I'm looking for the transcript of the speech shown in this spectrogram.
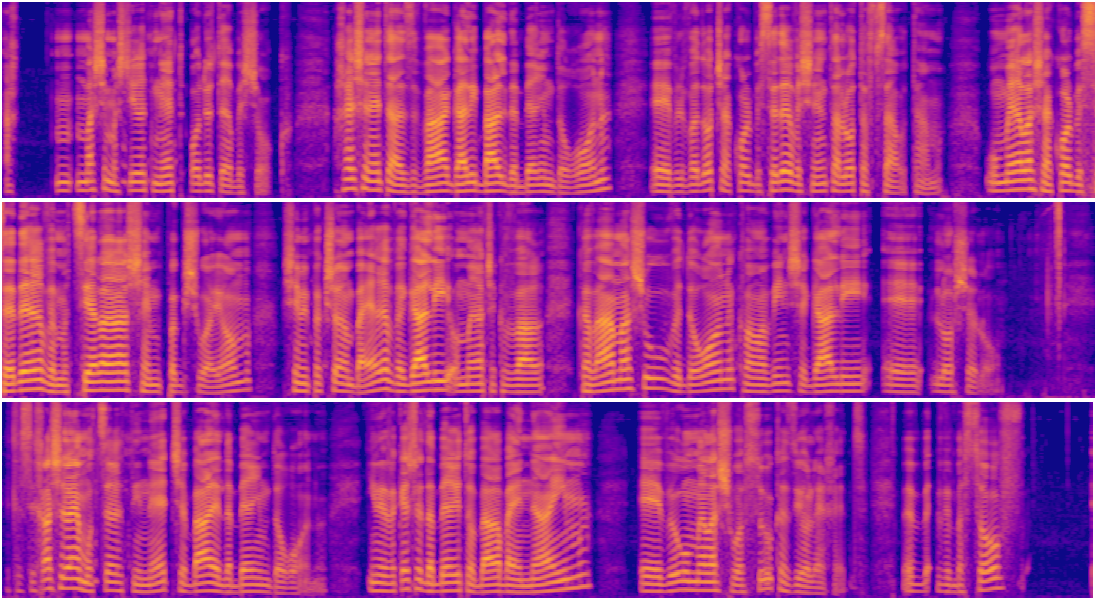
מה שמשאיר את נינט עוד יותר בשוק. אחרי שנטע עזבה, גלי באה לדבר עם דורון ולוודאות שהכל בסדר ושנטע לא תפסה אותם. הוא אומר לה שהכל בסדר ומציע לה שהם ייפגשו היום, שהם ייפגשו היום בערב, וגלי אומרת שכבר קבעה משהו, ודורון כבר מבין שגלי אה, לא שלו. את השיחה שלהם עוצרת נינט שבאה לדבר עם דורון. היא מבקשת לדבר איתו בארבע עיניים, אה, והוא אומר לה שהוא עסוק, אז היא הולכת. ובסוף אה,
